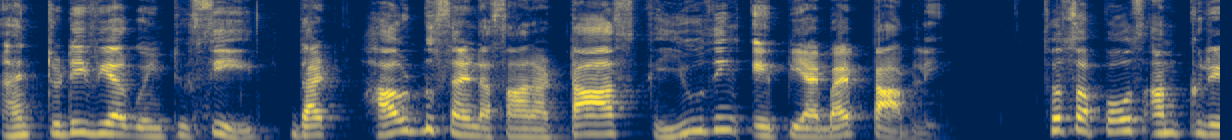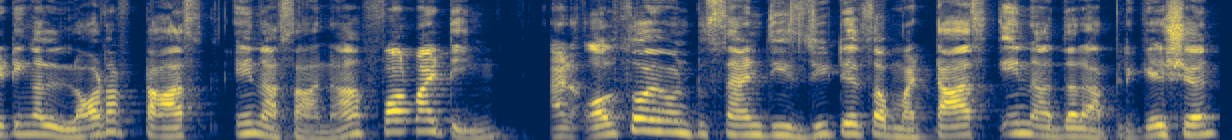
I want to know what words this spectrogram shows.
and today we are going to see that how to send Asana task using API by Pabbly. So suppose I'm creating a lot of tasks in Asana for my team and also I want to send these details of my task in other application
